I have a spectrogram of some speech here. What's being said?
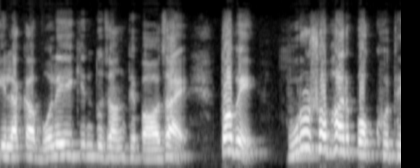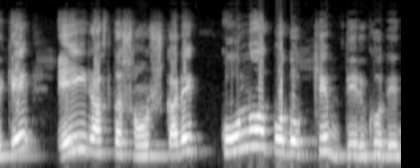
এলাকা বলেই কিন্তু জানতে পাওয়া যায়। তবে পুরসভার পক্ষ থেকে এই রাস্তা সংস্কারে কোনো পদক্ষেপ দীর্ঘদিন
